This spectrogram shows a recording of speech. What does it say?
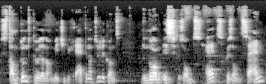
standpunt kunnen we dat nog een beetje begrijpen natuurlijk, want de norm is gezondheid, gezond zijn.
